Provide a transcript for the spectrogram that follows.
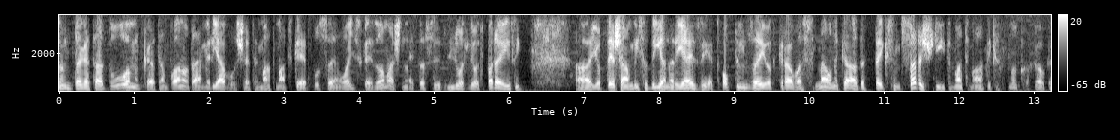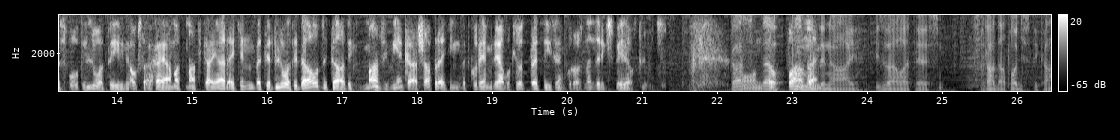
un tagad tā doma, ka tam plānotājam ir jābūt šai matemātiskajai pusē un loģiskajai domāšanai, tas ir ļoti, ļoti pareizi. Uh, jo tiešām visa diena arī aiziet, optimizējot kravas. Nav nekāda, teiksim, sarežģīta matemātika, nu, kaut kas būtu ļoti augstākajā matemātikā jārēķina, bet ir ļoti daudzi tādi mazi vienkārši aprēķini, bet kuriem ir jābūt ļoti precīziem, kuros nedrīkst pieļaut kļūdas. Kas un tev pamudināja izvēlēties strādāt loģistikā?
